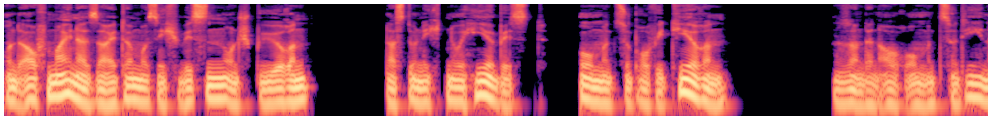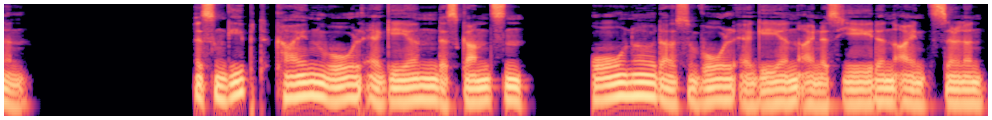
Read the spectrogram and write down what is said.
Und auf meiner Seite muss ich wissen und spüren, dass du nicht nur hier bist, um zu profitieren, sondern auch um zu dienen. Es gibt kein Wohlergehen des Ganzen ohne das Wohlergehen eines jeden Einzelnen.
